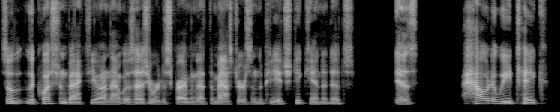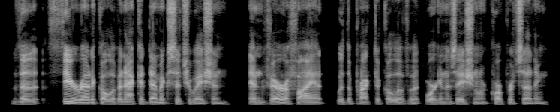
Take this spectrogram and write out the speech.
So the question back to you on that was as you were describing that, the master's and the PhD candidates, is how do we take the theoretical of an academic situation and verify it with the practical of an organizational or corporate setting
